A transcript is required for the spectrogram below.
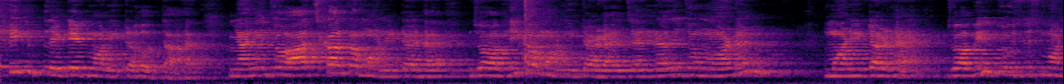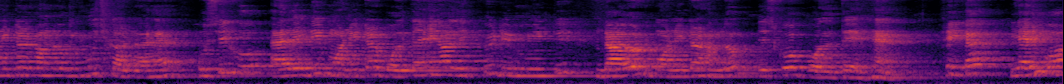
थिन प्लेटेड मॉनिटर होता है। यानी जो आजकल का मॉनिटर है, जो अभी का मॉनिटर है जनरली जो मॉडर्न मॉनिटर है, जो अभी जो इस मॉनिटर का हम लोग यूज़ कर रहे हैं, उसी को एलईडी मॉनिटर बोलते हैं या लिक्विड इम्यूनिटी डायोड मॉनिटर हम लोग इसको बोलते हैं। ठीक है? यही हुआ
